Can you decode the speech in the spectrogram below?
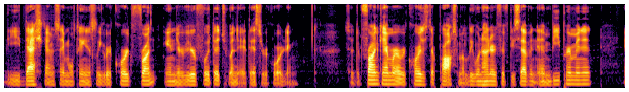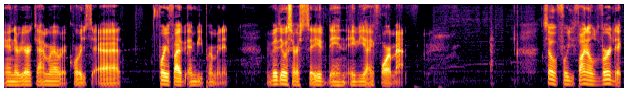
The dashcam simultaneously record front and the rear footage when it is recording. So the front camera records at approximately 157 MB per minute and the rear camera records at 45 MB per minute. The videos are saved in AVI format. So for the final verdict,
